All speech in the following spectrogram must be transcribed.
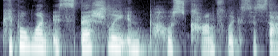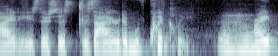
people want, especially in post conflict societies, there's this desire to move quickly, mm-hmm. right?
